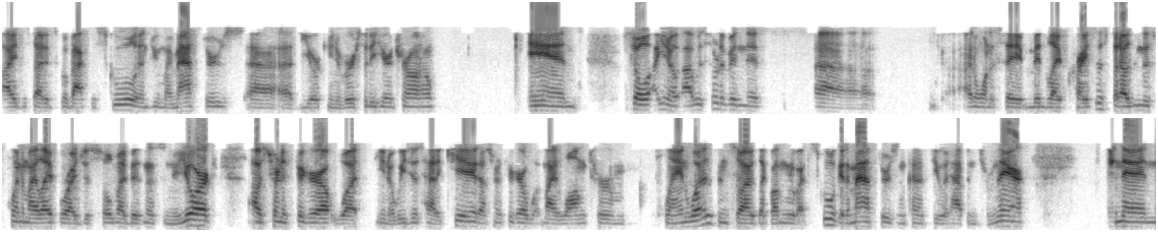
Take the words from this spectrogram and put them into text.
I decided to go back to school and do my master's uh, at York University here in Toronto. And so, you know, I was sort of in this, uh, I don't want to say midlife crisis, but I was in this point in my life where I just sold my business in New York. I was trying to figure out what, you know, we just had a kid. I was trying to figure out what my long term plan was. And so I was like, well, I'm going to go back to school, get a master's, and kind of see what happens from there. And then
